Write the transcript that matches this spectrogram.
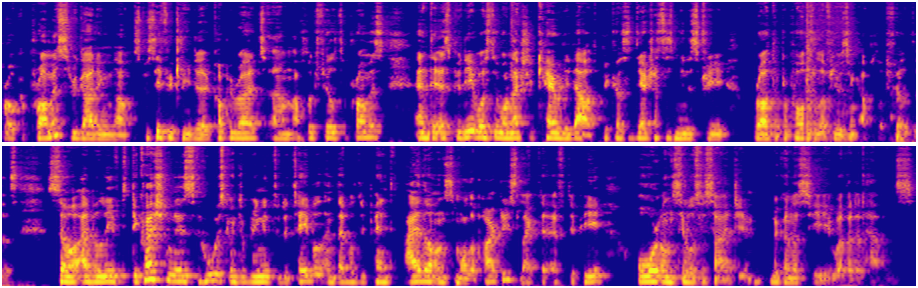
broke a promise regarding now specifically the copyright um, upload filter promise, and the SPD was the one actually carried it out because their Justice Ministry brought the proposal of using upload filters. So I believe the question is who is going to bring it to the table, and that will depend either on smaller parties like the FDP or on civil society. We're going to see whether that happens.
